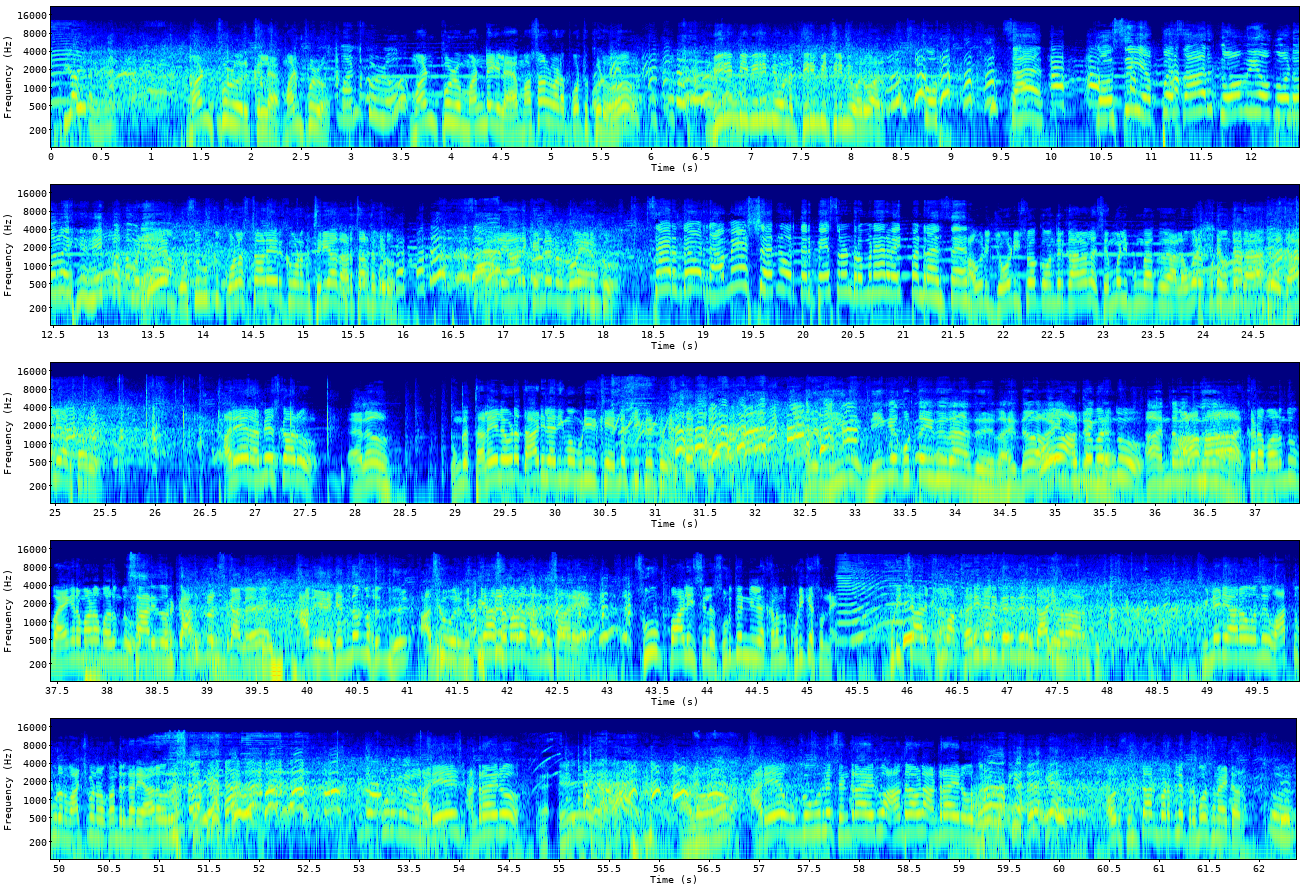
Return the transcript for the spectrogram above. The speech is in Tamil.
மண்புழு இருக்குல்ல மண்புழு. மண்புழு? மண்புழு மண்டையில மசால் வடை போட்டு கொடு. விரும்பி விரும்பி உன்னை திரும்பி திரும்பி வருவாரு. கொசு எப்ப சார் கோமியம் போடணும் பண்ண ஏ முடியும். கொசுவுக்கு கொலஸ்ட்ராலே இருக்கு உனக்கு தெரியாது அடுத்தாண்ட கொடு. வேற யாருக்கு என்னென்ன நோய் இருக்கு. சார் இந்த ரமேஷ் சார்னு ஒருத்தர் பேசணும்னு ரொம்ப நேரம் வெயிட் பண்றாரு சார். அவரு ஜோடி ஷோக்கு வந்திருக்காரா இல்ல செம்மொழி பூங்காக்கு லவ்வரை கூட்டு வந்திருக்காரா ஜாலியா இருக்காரு. Array Ramesh car. ஹலோ உங்க தலையில விட தாடியில அதிகமா முடி இருக்கே என்ன சீக்ரெட் அது நீங்க நீங்க கொடுத்த இதுதான் அது. அந்த. மருந்து. ஆ, அந்த மருந்து அக்கட மருந்து பயங்கரமான மருந்து. சார் இது ஒரு கான்ஃபரன்ஸ் கால் அது என்ன மருந்து? அது ஒரு வித்தியாசமான மருந்து சாரே. சூப் பாலிஸ்ல சுடுதண்ணில கலந்து குடிக்க சொன்னேன். குடிச்சாரு சும்மா கரு கரு கரு கரு தாடி வளர ஆரம்பிச்சு பின்னாடி யாரோ வந்து வாத்துக்குடன் வாட்ச்மேன் உட்காந்துருக்காரு யாரோ ஒரு அரே அன்றாயிரம் ஹலோ? அரே உங்க ஊர்ல சென்றாயிரம் ஆந்திராவுல அன்றாயிரம் அவர் சுல்தான் படத்துல ப்ரமோஷன் ஆயிட்டாரு.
